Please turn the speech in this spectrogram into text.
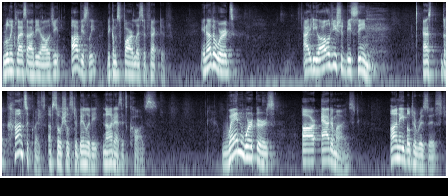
ruling class ideology obviously becomes far less effective. In other words, ideology should be seen as the consequence of social stability, not as its cause. When workers are atomized, unable to resist,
